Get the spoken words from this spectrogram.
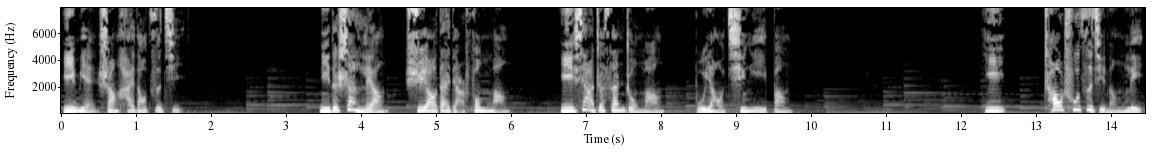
以免伤害到自己。你的善良需要带点锋芒，以下这三种忙不要轻易帮：一、超出自己能力，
